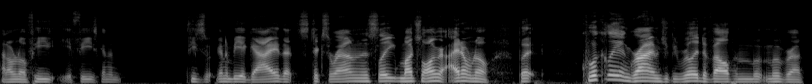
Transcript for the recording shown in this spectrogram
I don't know if he if he's gonna if he's gonna be a guy that sticks around in this league much longer. I don't know, but Quickley and Grimes you could really develop and move around.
